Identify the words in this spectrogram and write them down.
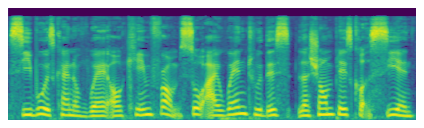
Cebu is kind of where it all came from. So I went to this lechon place called C&T, and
